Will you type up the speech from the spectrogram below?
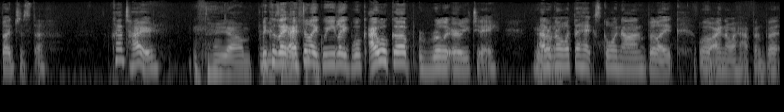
bunch of stuff. I'm kind of tired yeah, I'm pretty because like I feel too. like we like woke. I woke up really early today, I don't know what the heck's going on, but like, well, I know what happened, but,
